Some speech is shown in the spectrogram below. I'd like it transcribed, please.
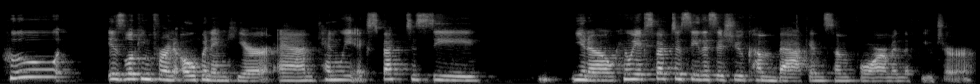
Who is looking for an opening here, and can we expect to see, you know, can we expect to see this issue come back in some form in the future?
